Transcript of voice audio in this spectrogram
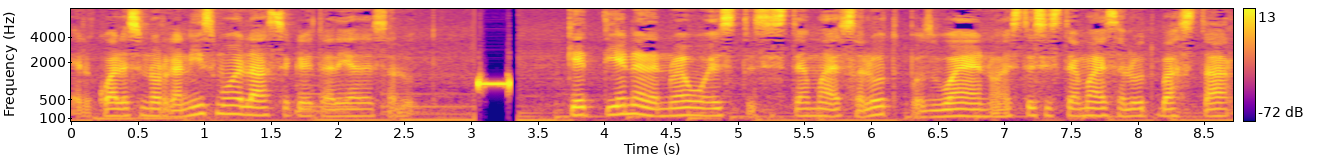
el cual es un organismo de la Secretaría de Salud. ¿Qué tiene de nuevo este sistema de salud? Pues bueno, este sistema de salud va a estar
